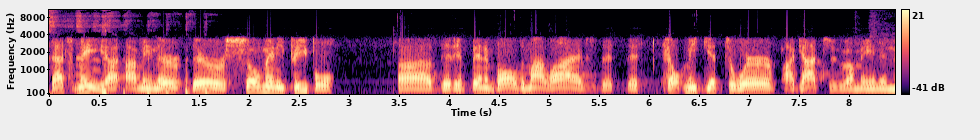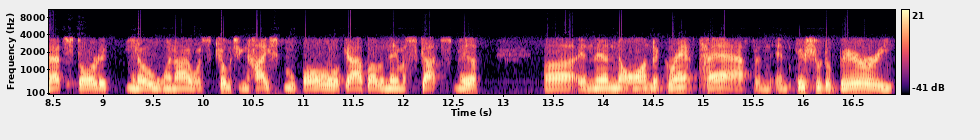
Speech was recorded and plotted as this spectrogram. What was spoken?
that's me. I, I mean, there there are so many people uh, that have been involved in my lives that that helped me get to where I got to. I mean, and that started, you know, when I was coaching high school ball. A guy by the name of Scott Smith, uh, and then on to Grant Teaff and, and Fisher DeBerry,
